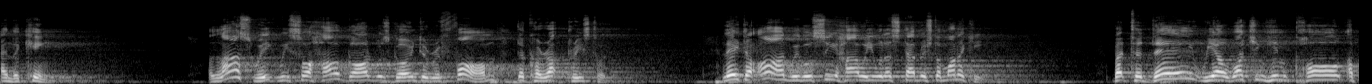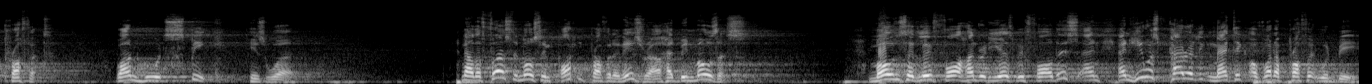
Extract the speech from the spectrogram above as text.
and the king. Last week, we saw how God was going to reform the corrupt priesthood. Later on, we will see how he will establish the monarchy. But today, we are watching him call a prophet one who would speak his word. Now, the first and most important prophet in Israel had been Moses. Moses had lived 400 years before this, and, and he was paradigmatic of what a prophet would be.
